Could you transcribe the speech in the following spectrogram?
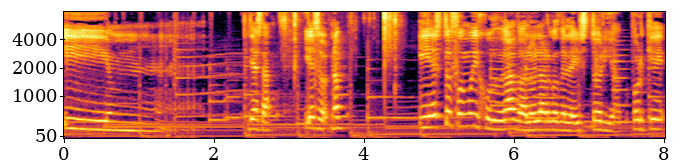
Y... Mm, ya está. Y eso, no... Y esto fue muy juzgado a lo largo de la historia, porque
